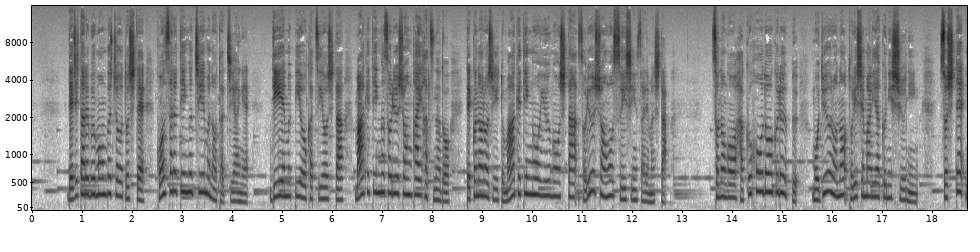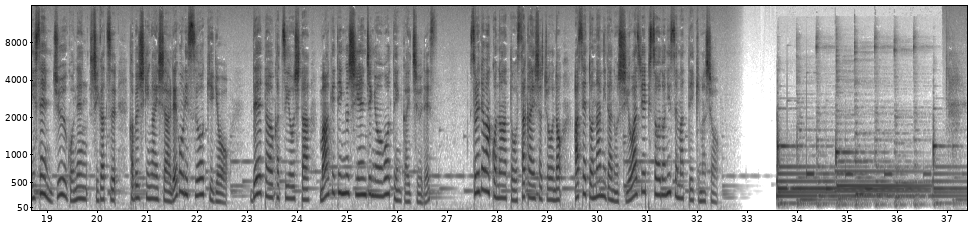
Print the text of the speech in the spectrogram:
デジタル部門部長としてコンサルティングチームの立ち上げ DMP を活用したマーケティングソリューション開発などテクノロジーとマーケティングを融合したソリューションを推進されました。その後博報堂グループモデューロの取締役に就任。そして2015年4月株式会社レゴリスを起業。データを活用したマーケティング支援事業を展開中です。それではこの後酒井社長の汗と涙の塩味エピソードに迫っていきましょう。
